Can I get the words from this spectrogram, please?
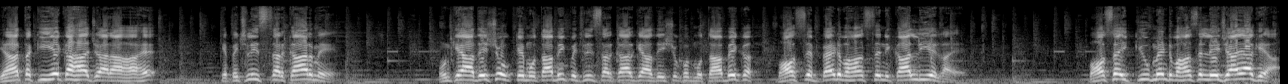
यहाँ तक कि यह कहा जा रहा है कि पिछली सरकार में उनके आदेशों के मुताबिक, पिछली सरकार के आदेशों के मुताबिक बहुत से बेड वहाँ से निकाल लिए गए। बहुत सा इक्विपमेंट वहाँ से ले जाया गया।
